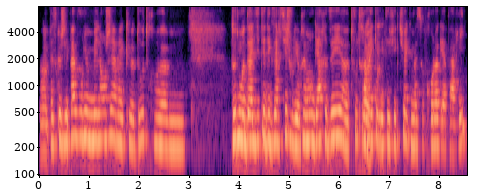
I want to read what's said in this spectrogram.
parce que j'ai pas voulu me mélanger avec d'autres. D'autres modalités d'exercice, je voulais vraiment garder tout le travail qu'elle était effectué avec ma sophrologue à Paris.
